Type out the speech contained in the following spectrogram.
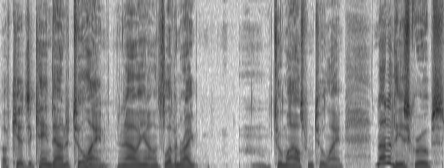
of kids that came down to Tulane. Now you know it's living right two miles from Tulane. None of these groups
